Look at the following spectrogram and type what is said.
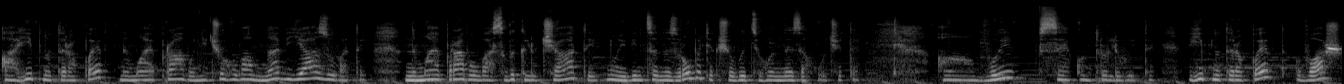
а гіпнотерапевт не має права нічого вам нав'язувати, не має права вас виключати. Ну і він це не зробить, якщо ви цього не захочете. Ви все контролюєте. Гіпнотерапевт ваш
